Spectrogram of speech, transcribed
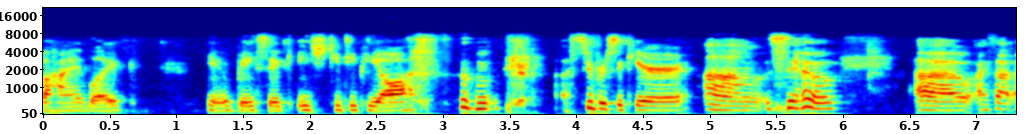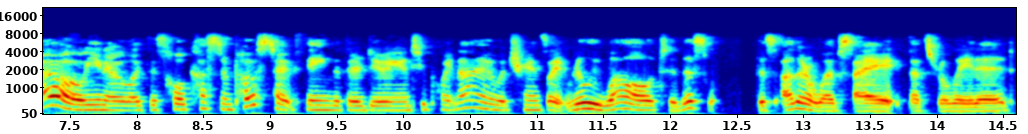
behind like you know basic HTTP auth, yeah. super secure. Um, so uh, I thought, oh, you know, like this whole custom post type thing that they're doing in 2.9 would translate really well to this this other website that's related.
